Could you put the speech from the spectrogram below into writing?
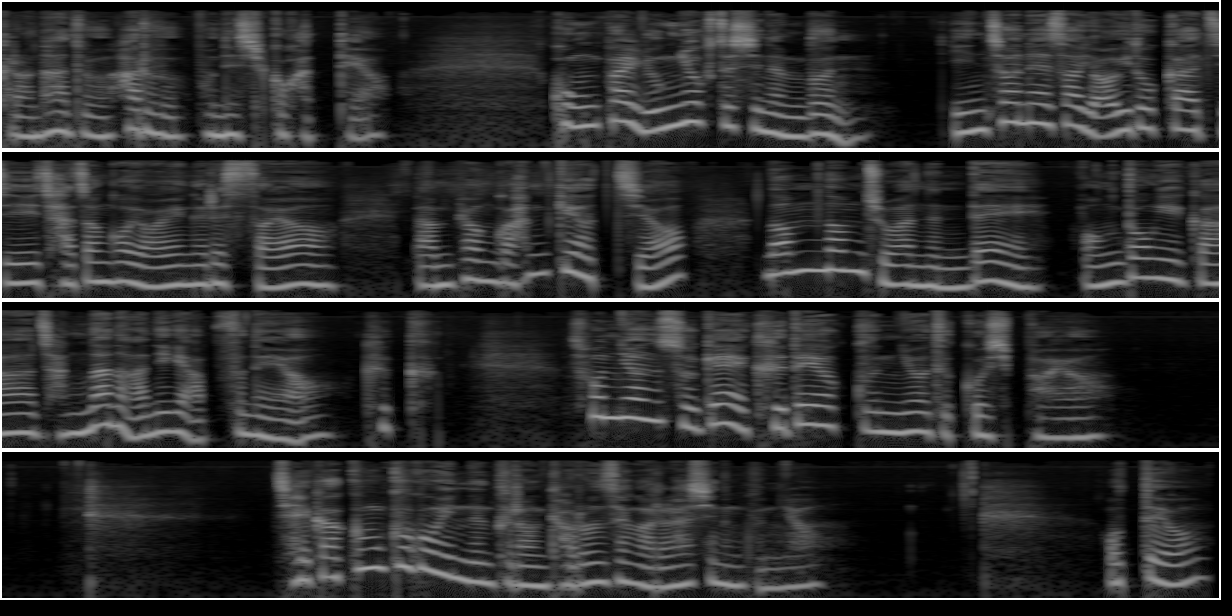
그런 하루, 하루 보내실 것 같아요. 0866 쓰시는 분, 인천에서 여의도까지 자전거 여행을 했어요. 남편과 함께였지요. 넘넘 좋았는데 엉덩이가 장난 아니게 아프네요. 크크. 손현숙의 그대였군요 듣고 싶어요. 제가 꿈꾸고 있는 그런 결혼 생활을 하시는군요. 어때요?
